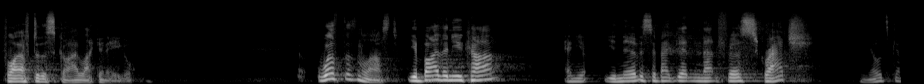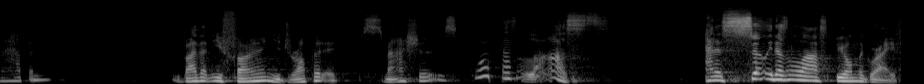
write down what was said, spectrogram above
fly off to the sky like an eagle. Wealth doesn't last. You buy the new car, and you're nervous about getting that first scratch. You know what's going to happen? You buy that new phone, you drop it, it smashes. Wealth doesn't last. And it certainly doesn't last beyond the grave.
